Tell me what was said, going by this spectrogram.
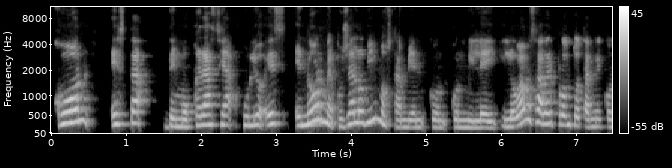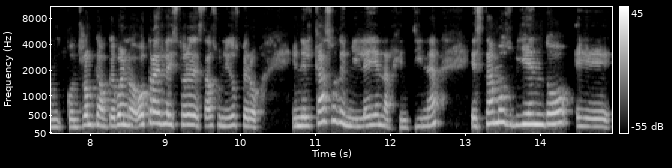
con esta democracia, Julio, es enorme, pues ya lo vimos también con, con Milley y lo vamos a ver pronto también con, Trump, que aunque bueno, otra es la historia de Estados Unidos, pero en el caso de Milley en Argentina, estamos viendo eh,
